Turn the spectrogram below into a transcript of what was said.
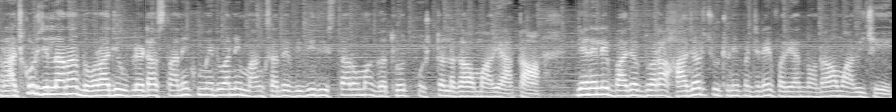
રાજકોટ જિલ્લાના ધોરાજી ઉપલેટા સ્થાનિક ઉમેદવારની માંગ સાથે વિવિધ વિસ્તારોમાં ગતરોજ પોસ્ટર લગાવવામાં આવ્યા હતા. જેને લઈ ભાજપ દ્વારા હાજર ચૂંટણી પંચને ફરિયાદ નોંધાવવામાં આવી છે.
